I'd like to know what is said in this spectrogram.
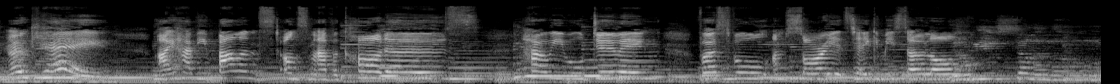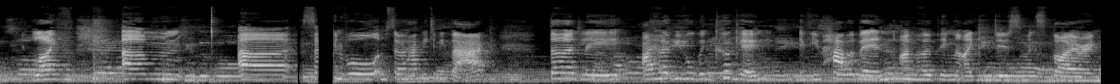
Okay, I have you balanced on some avocados. How are you all doing? First of all, I'm sorry it's taken me so long. Life. Um, uh, second of all, I'm so happy to be back. Thirdly, I hope you've all been cooking. If you haven't been, I'm hoping that I can do some inspiring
